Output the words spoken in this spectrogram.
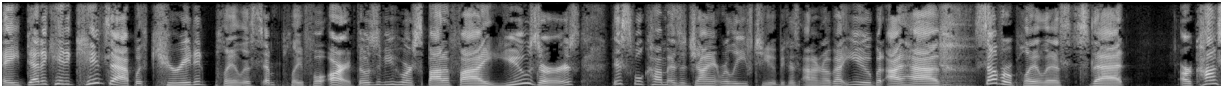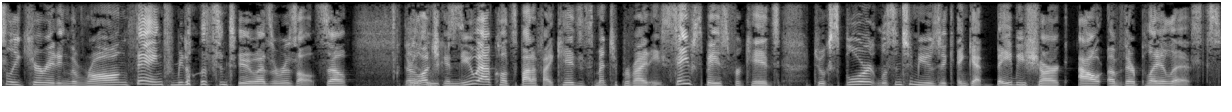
a dedicated kids app with curated playlists and playful art. Those of you who are Spotify users, this will come as a giant relief to you because I don't know about you, but I have several playlists that are constantly curating the wrong thing for me to listen to as a result. So they're launching a new app called Spotify Kids. It's meant to provide a safe space for kids to explore, listen to music, and get Baby Shark out of their playlists.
